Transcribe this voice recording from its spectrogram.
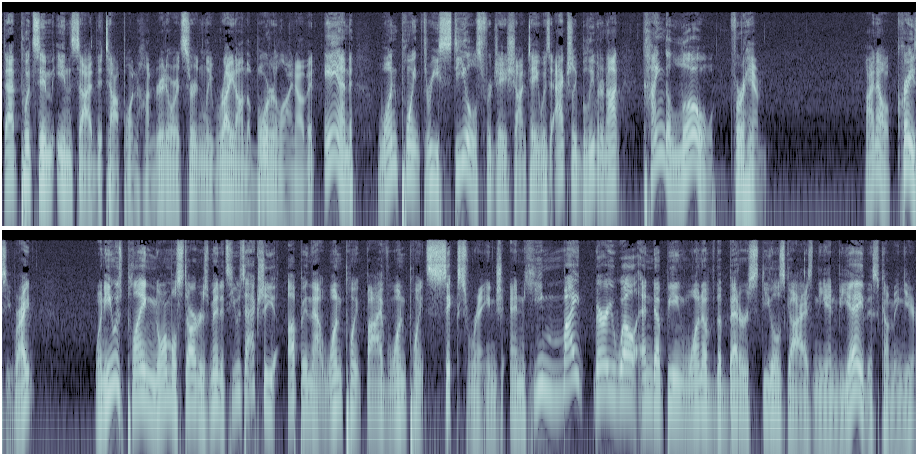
That puts him inside the top 100, or it's certainly right on the borderline of it. And 1.3 steals for Jae'Sean Tate was actually, believe it or not, kind of low for him. I know, crazy, right? When he was playing normal starters minutes, he was actually up in that 1.5, 1.6 range, and he might very well end up being one of the better steals guys in the NBA this coming year.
